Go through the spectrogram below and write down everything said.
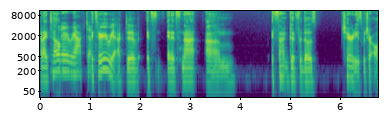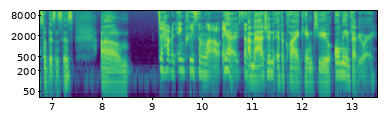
And I tell Very reactive. it's very reactive. It's and it's not um, it's not good for those charities, which are also businesses. Um, to have an increase in low. yeah, in imagine if a client came to you only in February.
